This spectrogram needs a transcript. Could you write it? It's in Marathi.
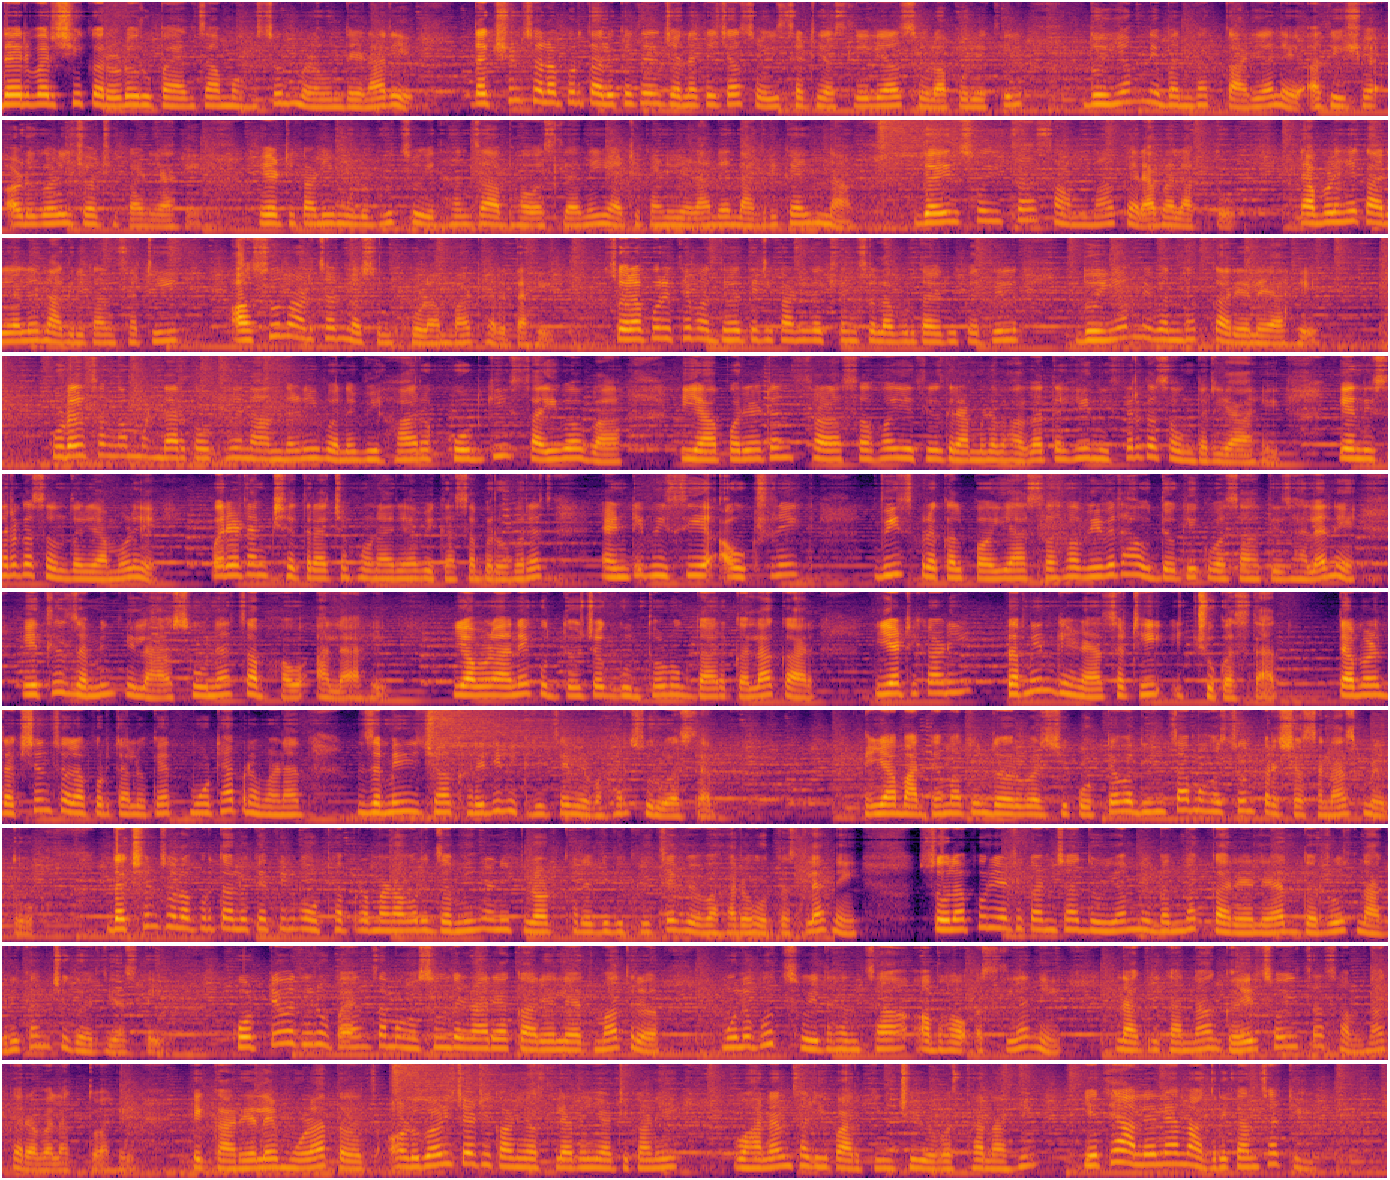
दरवर्षी करोडो रुपयांचा महसूल मिळवून देणारे. दक्षिण सोलापूर तालुक्यातील जनतेच्या सोयीसाठी असलेल्या सोलापूर येथील दुय्यम निबंधक कार्यालय अतिशय अडगळीच्या ठिकाणी आहे. या ठिकाणी मूलभूत सुविधांचा अभाव असल्याने या ठिकाणी येणाऱ्या नागरिकांना गैरसोयीचा सामना करावा लागतो. त्यामुळे हे कार्यालय नागरिकांसाठी असून अडचण नसून खोळंबा ठरत आहे. सोलापूर येथे मध्यवर्ती ठिकाणी दक्षिण सोलापूर तालुक्यातील दुय्यम निबंधक कार्यालय आहे. कुडल संगम भंडारकवठे नांदणी वनविहार होडगी साईबाबा या पर्यटन स्थळासह येथील ग्रामीण भागातही निसर्ग सौंदर्य आहे. या निसर्ग सौंदर्यामुळे पर्यटन क्षेत्राच्या होणाऱ्या विकासाबरोबरच एन टी बी सी औष्णिक वीज प्रकल्प यासह विविध औद्योगिक वसाहती झाल्याने येथील जमिनीला सोन्याचा भाव आला आहे. यामुळे अनेक उद्योजक गुंतवणूकदार कलाकार या ठिकाणी जमीन घेण्यासाठी इच्छुक असतात. त्यामुळे दक्षिण सोलापूर तालुक्यात मोठ्या प्रमाणात जमिनीच्या खरेदी विक्रीचे व्यवहार सुरू असतात. या माध्यमातून दरवर्षी कोट्यवधींचा महसूल प्रशासनास मिळतो. दक्षिण सोलापूर तालुक्यातील मोठ्या प्रमाणावर जमीन आणि प्लॉट खरेदी विक्रीचे व्यवहार होत असल्याने सोलापूर या ठिकाणच्या दुय्यम निबंधक कार्यालयात दररोज नागरिकांची गर्दी असते. कोट्यवधी रुपयांचा महसूल देणाऱ्या कार्यालयात मात्र मूलभूत सुविधांचा अभाव असल्याने नागरिकांना गैरसोयीचा सामना करावा लागतो आहे. हे कार्यालय मुळातच अडगळीच्या ठिकाणी असल्याने या ठिकाणी वाहनांसाठी पार्किंगची व्यवस्था नाही. येथे आलेल्या नागरिकांसाठी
